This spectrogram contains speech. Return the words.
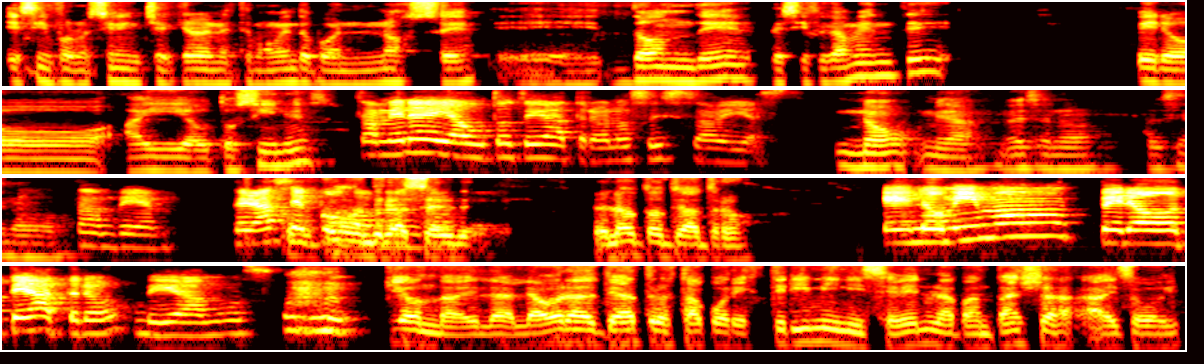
esa información inchequeable en este momento, pues no sé eh, dónde específicamente, pero hay autocines. También hay autoteatro, no sé si sabías. No, mira, eso no, ese no. También. Pero hace ¿Cómo, cómo poco. el autoteatro? Es lo mismo, pero teatro, digamos. ¿Qué onda? ¿La, la obra de teatro está por streaming y se ve en una pantalla? A eso voy.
